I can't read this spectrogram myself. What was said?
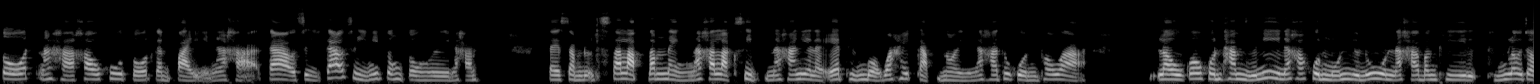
โต๊ดนะคะ เข้าคู่โต๊ดกันไปนะคะเก้าสี่เก้าสี่นี่ตรงๆเลยนะคะ แต่สำสลับตำแหน่งนะคะ หลักสิบนะคะ เนี่ยแหละแอดถึงบอกว่าให้กลับหน่อยนะคะ ทุกคนเพราะว่า เราก็คนทำอยู่นี่นะคะ คนหมุนอยู่นู่นนะคะ บางทีถึงเราจะ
